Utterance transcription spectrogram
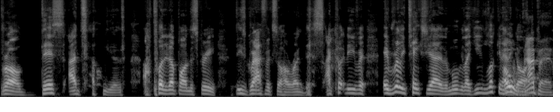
bro. This I tell you, I put it up on the screen. These graphics are horrendous. I couldn't even. It really takes you out of the movie. Like you looking at it Oh, going, that bad.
